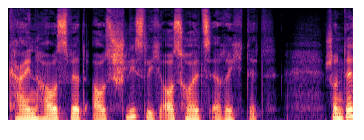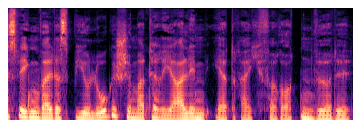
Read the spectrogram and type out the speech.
Kein Haus wird ausschließlich aus Holz errichtet. Schon deswegen, weil das biologische Material im Erdreich verrotten würde.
